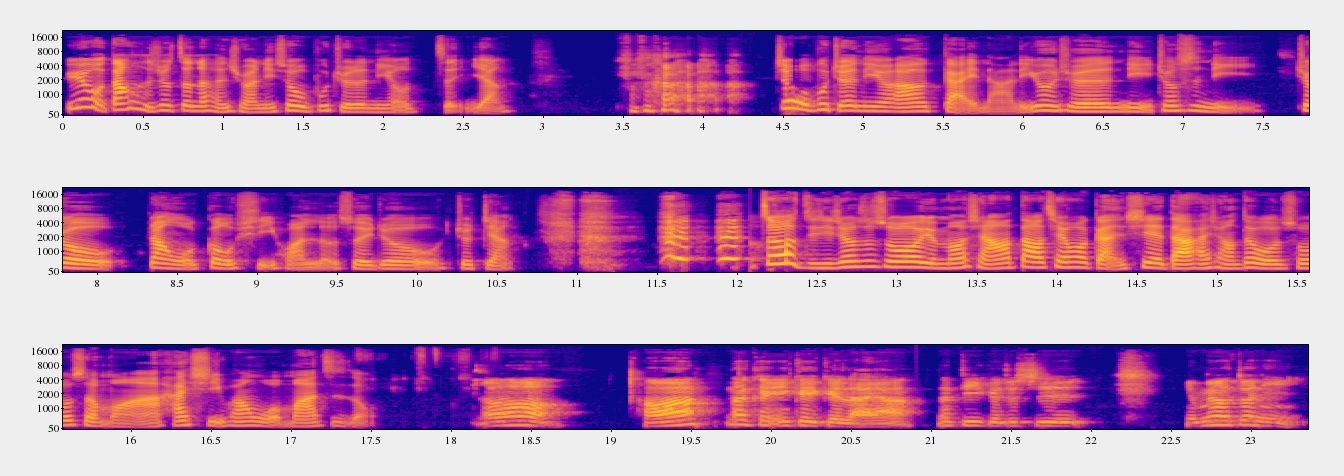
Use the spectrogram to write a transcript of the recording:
因为我当时就真的很喜欢你，所以我不觉得你有怎样，就我不觉得你有要改哪里，因为我觉得你就是你，就让我够喜欢了，所以就就这样。最后几集就是说有没有想要道歉或感谢的啊、还想对我说什么啊？还喜欢我吗？这种哦，好啊，那可以一个一个来啊。那第一个就是有没有对你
